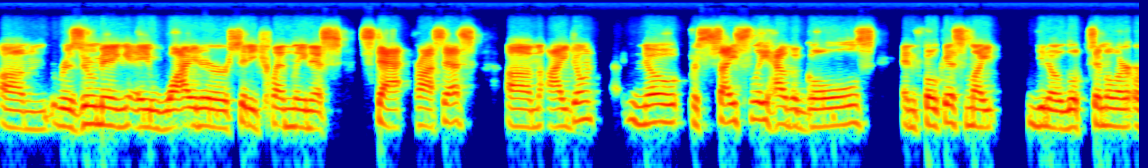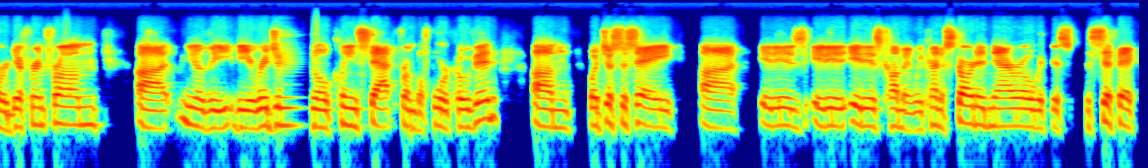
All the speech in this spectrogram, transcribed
um, resuming a wider city cleanliness stat process. Um, I don't know precisely how the goals and focus might, you know, look similar or different from, uh, you know, the the original CleanStat from before COVID. Um, but just to say, uh, it is it is it is coming. We kind of started narrow with this specific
